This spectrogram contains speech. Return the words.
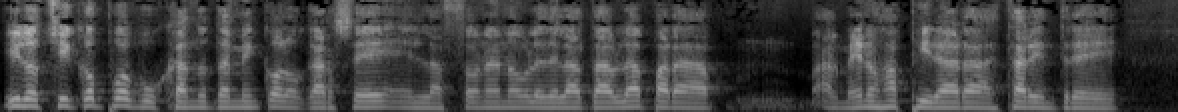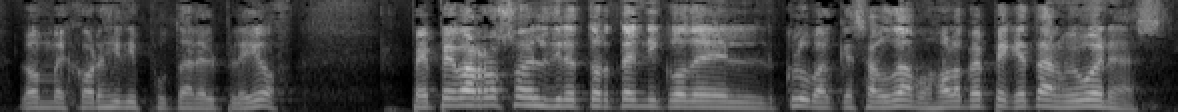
y los chicos pues buscando también colocarse en la zona noble de la tabla para mm, al menos aspirar a estar entre los mejores y disputar el playoff. Pepe Barroso es el director técnico del club al que saludamos. Hola Pepe, ¿qué tal? Muy buenas.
